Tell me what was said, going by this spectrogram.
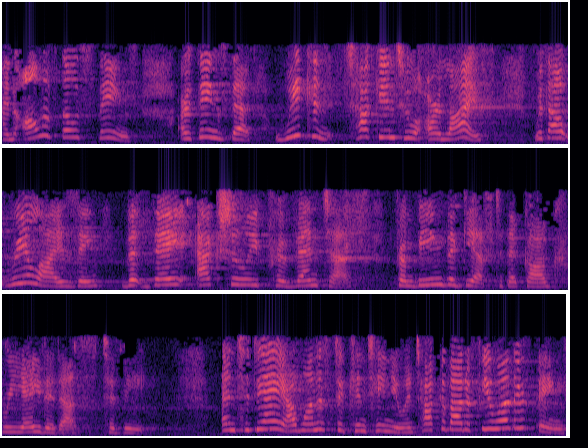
And all of those things are things that we can tuck into our life without realizing that they actually prevent us from being the gift that God created us to be. And today I want us to continue and talk about a few other things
